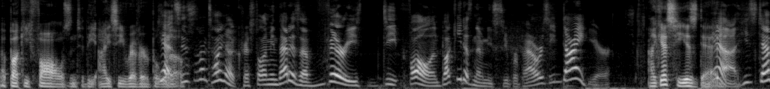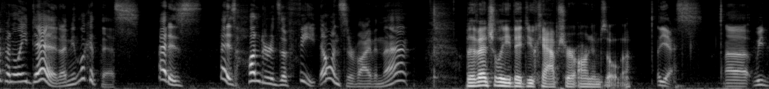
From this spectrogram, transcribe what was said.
but Bucky falls into the icy river below. Yeah, see, this is what I'm talking about, Crystal. I mean, that is a very deep fall, and Bucky doesn't have any superpowers. He'd die here. I guess he is dead. Yeah, he's definitely dead. I mean, look at this. That is that is hundreds of feet. No one's surviving that. But eventually they do capture Arnim Zola. Yes. Uh, we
